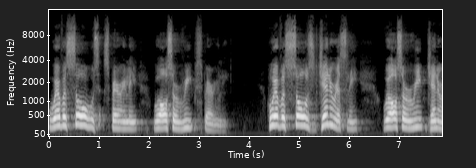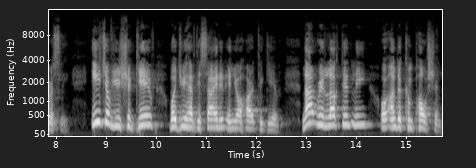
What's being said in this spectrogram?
whoever sows sparingly will also reap sparingly. Whoever sows generously will also reap generously. Each of you should give what you have decided in your heart to give, not reluctantly or under compulsion.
